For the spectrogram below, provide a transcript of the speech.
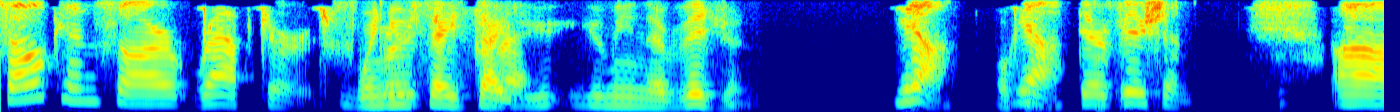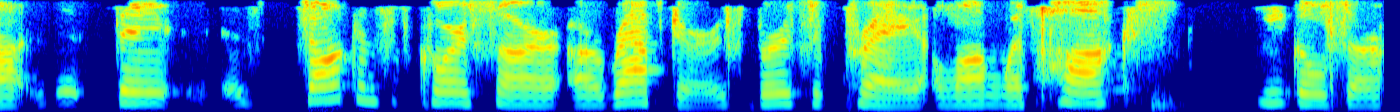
falcons are raptors. When you say sight, you, you mean their vision. yeah, Okay. yeah, their okay. vision. Uh, the falcons, of course, are, are raptors, birds of prey, along with hawks. Eagles are,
